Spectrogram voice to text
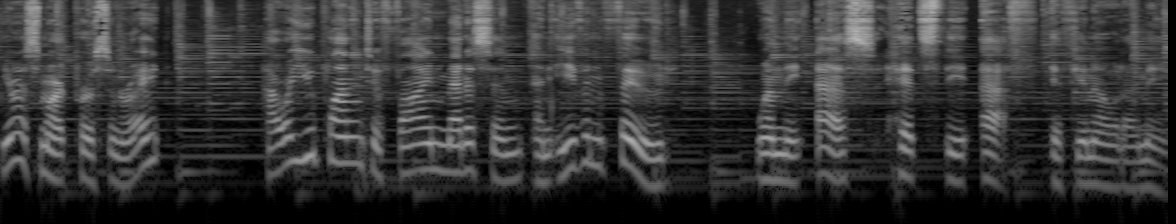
You're a smart person, right? How are you planning to find medicine and even food when the S hits the F, if you know what I mean?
